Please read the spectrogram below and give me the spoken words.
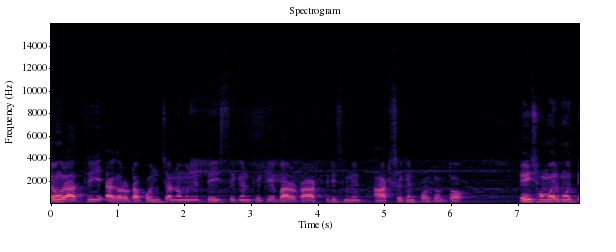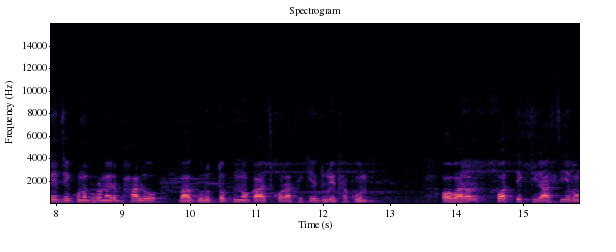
এবং রাত্রি এগারোটা পঞ্চান্ন মিনিট তেইশ সেকেন্ড থেকে বারোটা আটত্রিশ মিনিট আট সেকেন্ড পর্যন্ত। এই সময়ের মধ্যে যে কোনো ধরনের ভালো বা গুরুত্বপূর্ণ কাজ করা থেকে দূরে থাকুন। ওভারঅল প্রত্যেকটি রাশি এবং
